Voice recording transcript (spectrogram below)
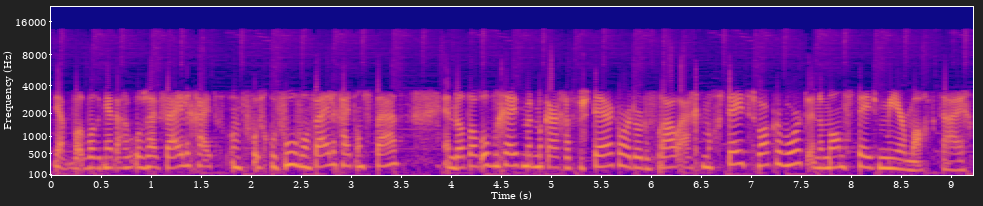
ja, wat, wat ik net eigenlijk al zei, veiligheid, een gevoel van veiligheid ontstaat. En dat dat op een gegeven moment elkaar gaat versterken, waardoor de vrouw eigenlijk nog steeds zwakker wordt en de man steeds meer macht krijgt.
